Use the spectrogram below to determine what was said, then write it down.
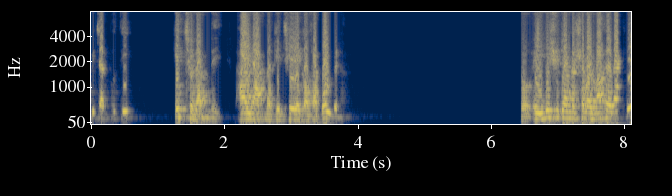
বিচারপতি, কিচ্ছু লাভ নেই। আইন আপনাকে ছেড়ে কথা বলবে না। তো এই বিষয়টি আমরা সবাই মাথায় রাখলে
